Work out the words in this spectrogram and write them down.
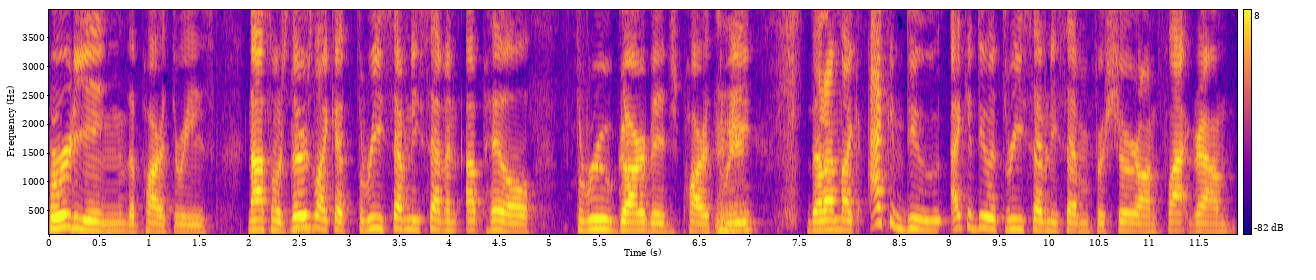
birdieing the par threes. Not so much. There's like a 377 uphill through garbage par 3 mm-hmm. that I'm like I can do. I could do a 377 for sure on flat ground.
